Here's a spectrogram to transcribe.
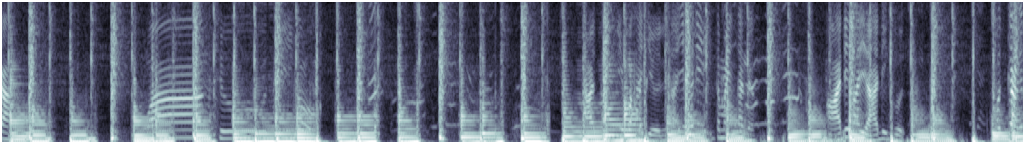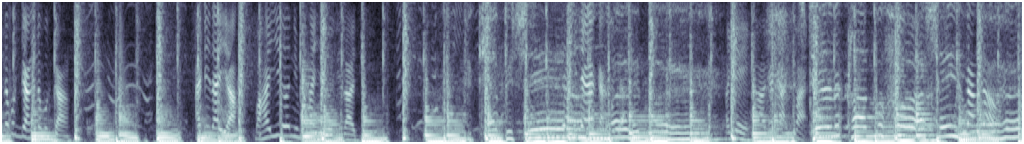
pegang One, two, three, venga. Adik layak, ah, adik good. Pegang, kena pegang, kena pegang. Adik layak. Bahaya ni, bahaya ni laju. Okay, ha, jangan, cepat. Pegang kau.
